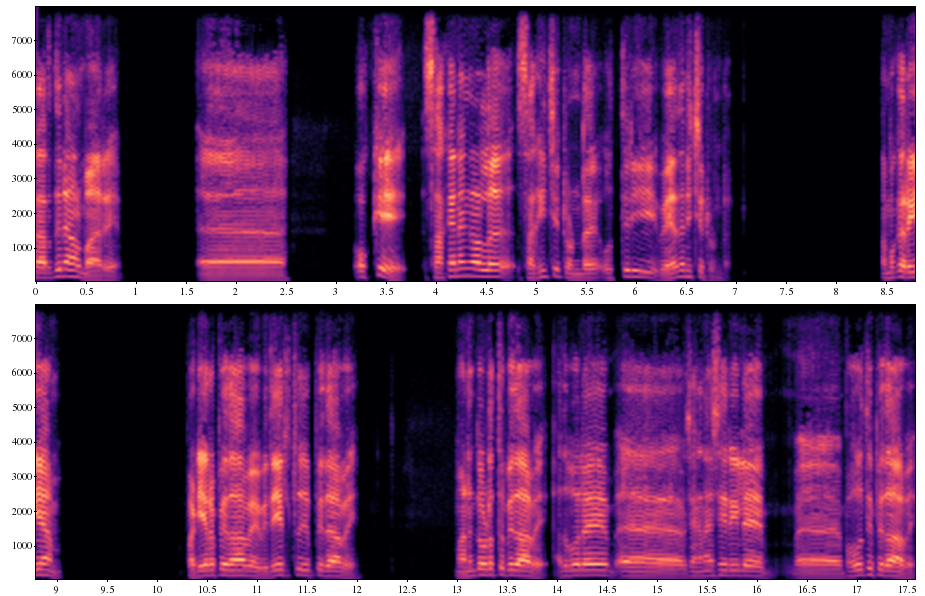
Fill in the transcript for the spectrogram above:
കർദിനാൾമാര് ഒക്കെ സഹനങ്ങൾ സഹിച്ചിട്ടുണ്ട് ഒത്തിരി വേദനിച്ചിട്ടുണ്ട്. നമുക്കറിയാം പടിയറ വിധേയത്വ പിതാവ് മനന്തോടത്ത് പിതാവ് അതുപോലെ ചങ്ങനാശ്ശേരിയിലെ പൗത്തി പിതാവ്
